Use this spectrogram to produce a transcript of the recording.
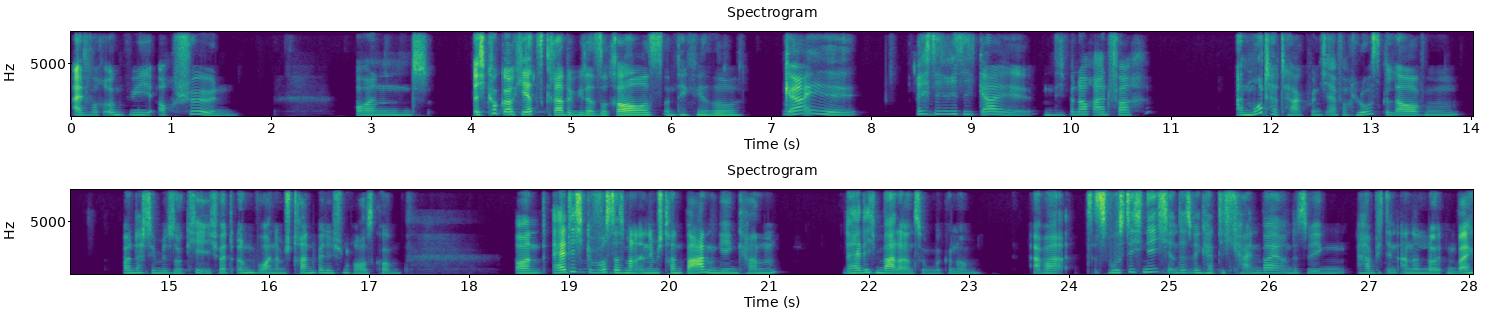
einfach irgendwie auch schön. Und ich gucke auch jetzt gerade wieder so raus und denke mir so, geil. Richtig, richtig geil. Und ich bin auch einfach, an Muttertag bin ich einfach losgelaufen und dachte mir so, okay, ich werde irgendwo an einem Strand, wenn ich schon rauskomme. Und hätte ich gewusst, dass man an dem Strand baden gehen kann, da hätte ich einen Badeanzug mitgenommen. Aber das wusste ich nicht und deswegen hatte ich keinen bei und deswegen habe ich den anderen Leuten bei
